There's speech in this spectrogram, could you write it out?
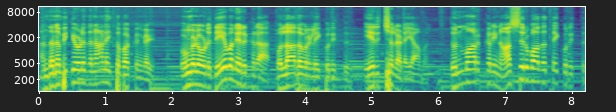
அந்த நம்பிக்கையோடு இந்த நாளை துவக்கங்கள். உங்களோடு தேவன் இருக்கிறார். பொல்லாதவர்களை குறித்து எரிச்சல் அடையாமல் துன்மார்க்கரின் ஆசிர்வாதத்தை குறித்து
